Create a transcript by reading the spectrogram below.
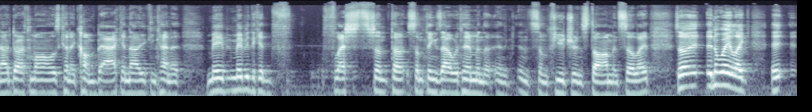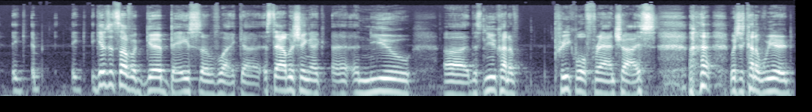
now Darth Maul has kind of come back, and now you can kind of maybe maybe they could. F- flesh some th- some things out with him in the in, in some future installments. So like so in a way like it it, it it it gives itself a good base of like uh, establishing a, a, a new uh, this new kind of prequel franchise which is kind of weird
